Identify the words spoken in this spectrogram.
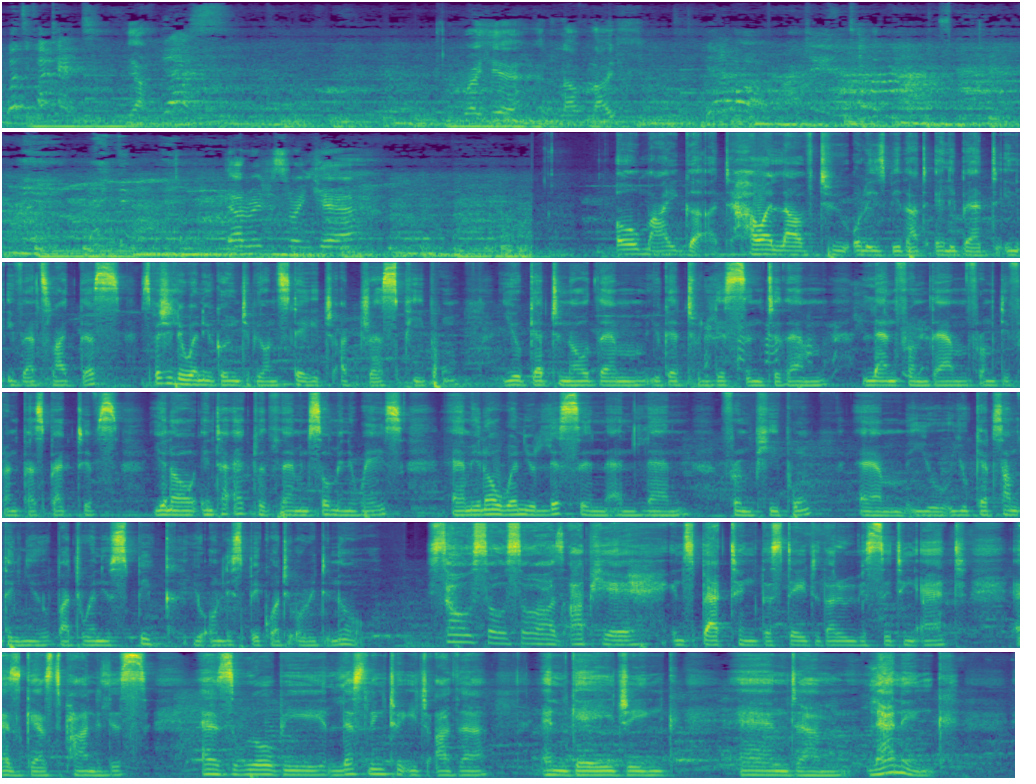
What's the content? Yeah. Yes. We're here at Love Life. Yeah, They are registering here. Oh my god, how I love to always be that early bird in events like this, especially when you're going to be on stage, address people. You get to know them, you get to listen to them, learn from them from different perspectives, you know, interact with them in so many ways. And you know, when you listen and learn from people, um, you, you get something new, but when you speak, you only speak what you already know. So, so, so I was up here inspecting the stage that we'll be sitting at as guest panelists, as we'll be listening to each other, engaging, and um, learning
